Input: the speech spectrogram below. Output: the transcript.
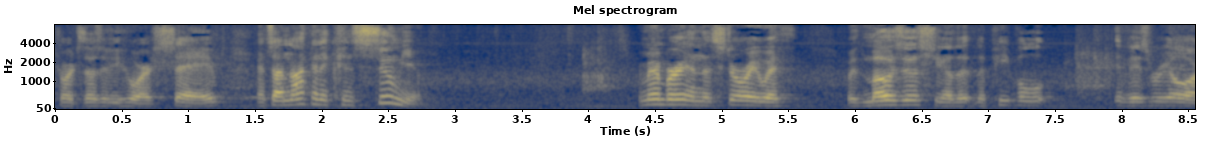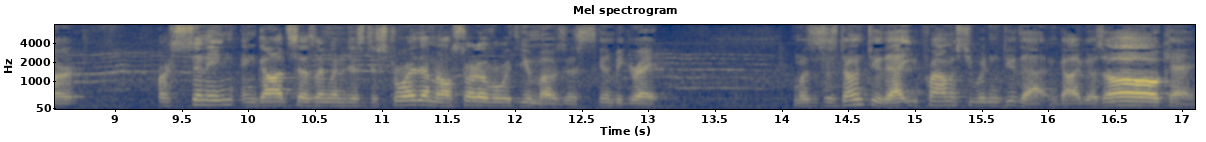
towards those of you who are saved, and so I'm not going to consume you. Remember in the story with, with Moses, you know, the, the people of Israel are, are sinning, and God says, I'm going to just destroy them, and I'll start over with you, Moses. It's going to be great. Moses says, Don't do that. You promised you wouldn't do that. And God goes, Oh, okay.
